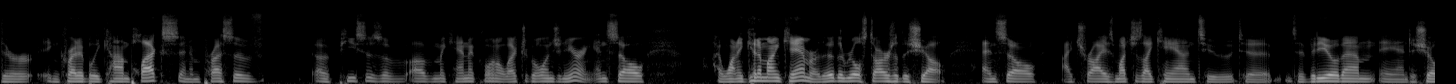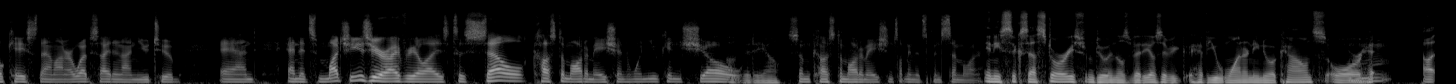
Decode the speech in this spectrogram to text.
They're incredibly complex and impressive uh, pieces of, of mechanical and electrical engineering. And so I want to get them on camera. They're the real stars of the show. And so I try as much as I can to, to, to video them and to showcase them on our website and on YouTube. And and it's much easier, I've realized, to sell custom automation when you can A show video. some custom automation, something that's been similar. Any success stories from doing those videos? Have you have you won any new accounts or ha- Mm, uh,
